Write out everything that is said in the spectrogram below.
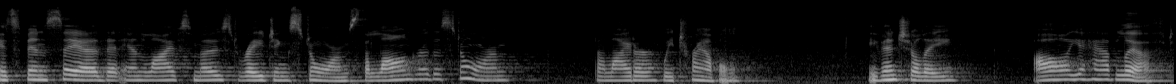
It's been said that in life's most raging storms, the longer the storm, the lighter we travel. Eventually, all you have left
